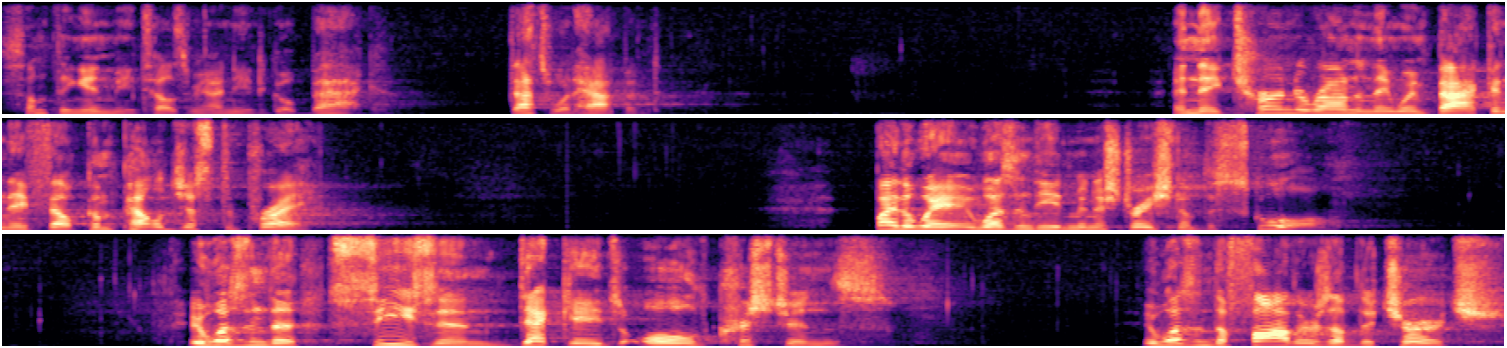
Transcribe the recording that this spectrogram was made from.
something in me tells me I need to go back. That's what happened. And they turned around and they went back and they felt compelled just to pray. By the way, it wasn't the administration of the school. It wasn't the seasoned, decades old Christians. It wasn't the fathers of the church.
